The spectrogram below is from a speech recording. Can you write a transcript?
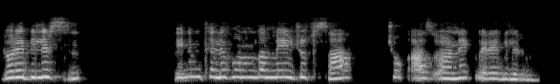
görebilirsin. Benim telefonumda mevcutsa çok az örnek verebilirim.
